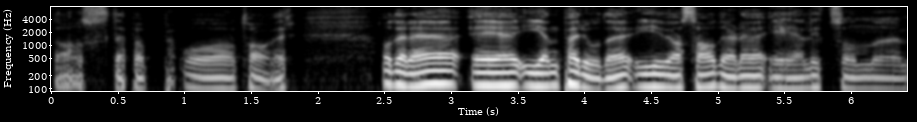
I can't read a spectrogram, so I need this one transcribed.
da steppe opp og ta over. Og dette er i en periode i USA der det er litt sånn eh,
